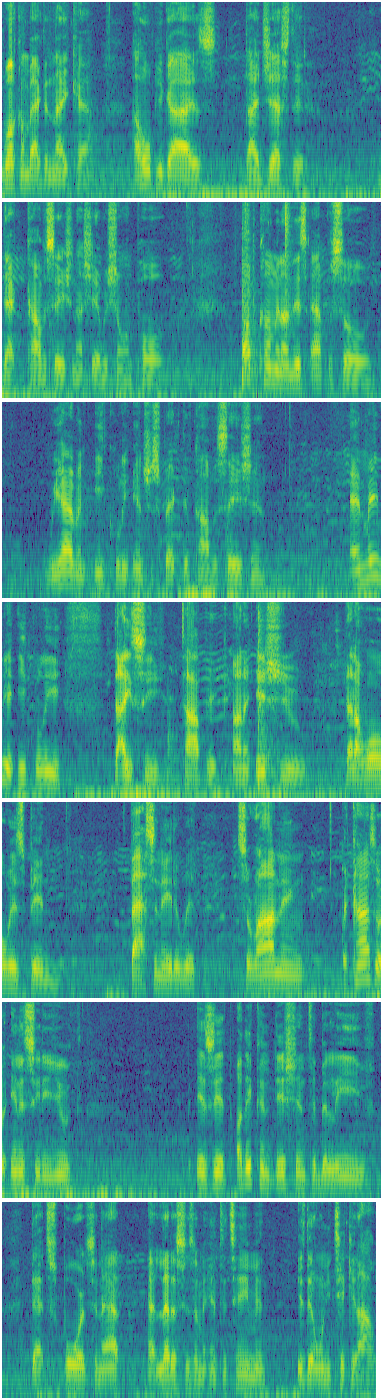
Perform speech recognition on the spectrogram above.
Welcome back to NiteCap. I hope you guys digested that conversation I shared with Sean Paul. Upcoming on this episode, we have an equally introspective conversation and maybe an equally dicey topic on an issue that I've always been fascinated with surrounding the concept of inner city youth. Is it are they conditioned to believe that sports and athleticism and entertainment is their only ticket out,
